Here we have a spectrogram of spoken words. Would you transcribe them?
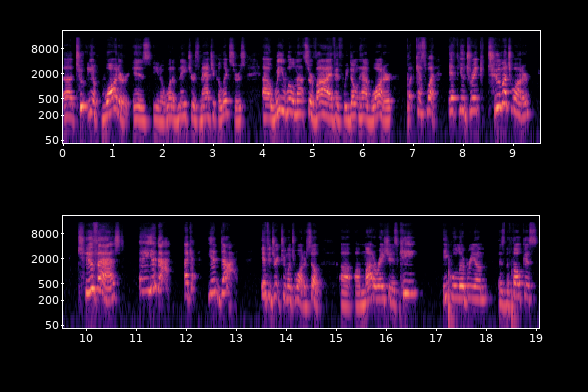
Uh, to you know, water is you know one of nature's magic elixirs. Uh, we will not survive if we don't have water. But guess what? If you drink too much water too fast, eh, you die. Okay, you die if you drink too much water. So, uh, moderation is key. Equilibrium is the focus.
